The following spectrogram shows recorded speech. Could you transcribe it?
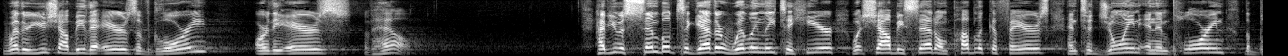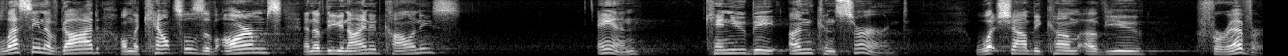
whether you shall be the heirs of glory or the heirs of hell? Have you assembled together willingly to hear what shall be said on public affairs and to join in imploring the blessing of God on the councils of arms and of the united colonies? And can you be unconcerned what shall become of you forever,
